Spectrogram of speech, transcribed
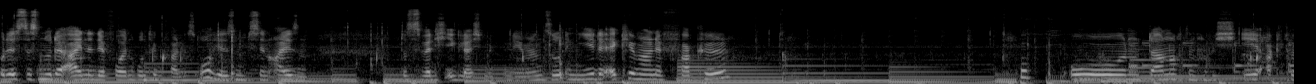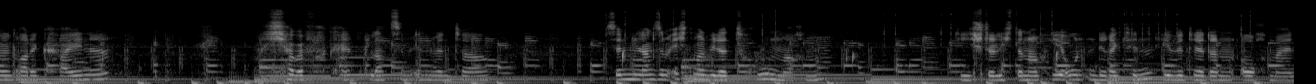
Oder ist das nur der eine, der vorhin runtergefallen ist? Oh, hier ist ein bisschen Eisen. Das werde ich eh gleich mitnehmen. So, in jede Ecke mal eine Fackel. Und da noch, dann habe ich eh aktuell gerade keine. Ich habe einfach keinen Platz im Inventar. Ich werde mir langsam echt mal wieder Truhen machen. Die stelle ich dann auch hier unten direkt hin. Hier wird ja dann auch mein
